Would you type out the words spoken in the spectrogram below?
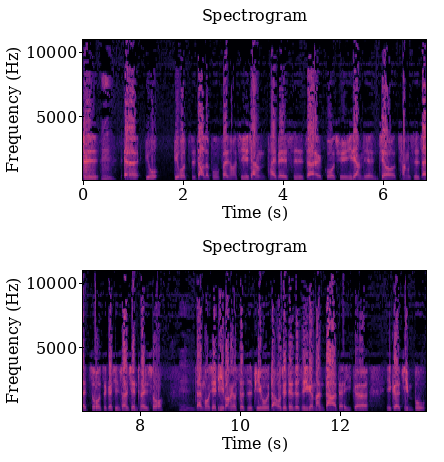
是，嗯，呃，有。以我知道的部分哈，其实像台北市在过去一两年就尝试在做这个行川线退缩，嗯，在某些地方有设置庇护岛，我觉得这是一个蛮大的一个一个进步。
